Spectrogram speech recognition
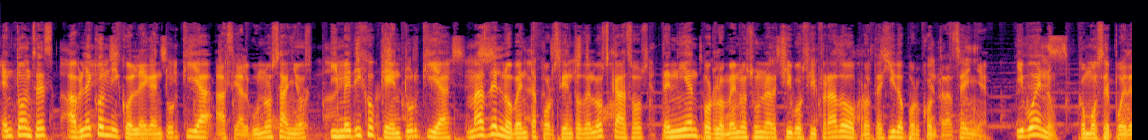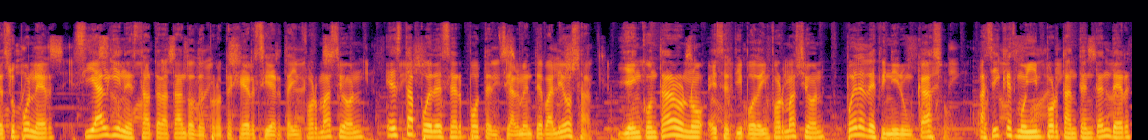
Entonces, hablé con mi colega en Turquía hace algunos años y me dijo que en Turquía más del 90% de los casos tenían por lo menos un archivo cifrado o protegido por contraseña. Y bueno, como se puede suponer, si alguien está tratando de proteger cierta información, esta puede ser potencialmente valiosa, y encontrar o no ese tipo de información puede definir un caso. Así que es muy importante entender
